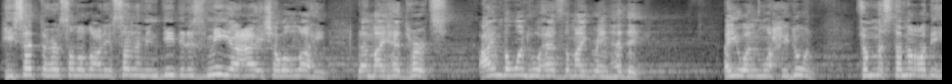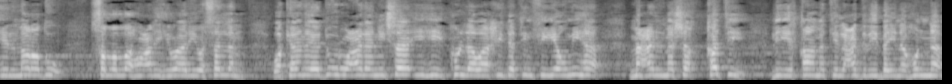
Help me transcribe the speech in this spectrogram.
He said to her, sallallahu alayhi wasallam, indeed it is me, ya Aisha, wallahi, that my head hurts. I am the one who has the migraine headache. أيها الموحدون. ثم استمر به المرض صلى الله عليه وآله وسلم وكان يدور على نسائه كل واحدة في يومها مع المشقة لإقامة العدل بينهن.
